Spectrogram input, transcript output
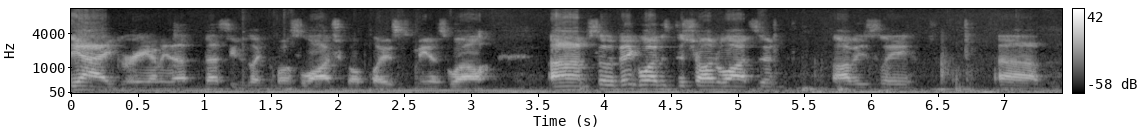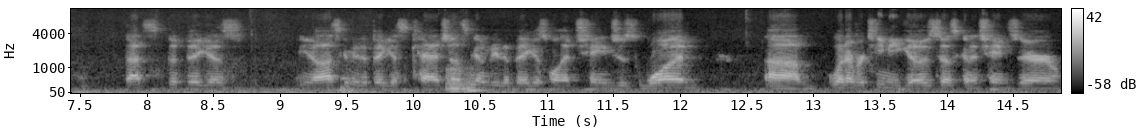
Yeah, I agree. I mean, that, that seems like the most logical place to me as well. Um, so the big one is Deshaun Watson, obviously. Um, that's the biggest, you know, that's going to be the biggest catch. That's going to be the biggest one that changes one. Um, whatever team he goes to, that's going to change their,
